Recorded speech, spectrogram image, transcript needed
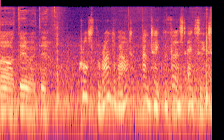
oh dear, oh dear. Cross the roundabout and take the first exit.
